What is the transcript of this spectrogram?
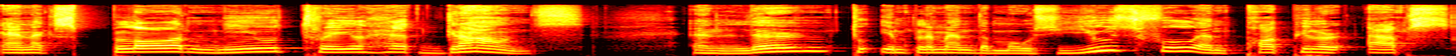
and explore new trailhead grounds and learn to implement the most useful and popular apps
